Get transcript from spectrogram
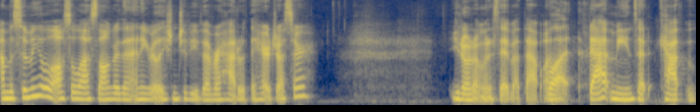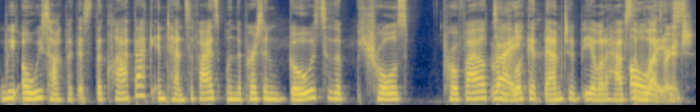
"I'm assuming it will also last longer than any relationship you've ever had with a hairdresser." You know what I'm going to say about that one? What? That means that cat. We always talk about this. The clapback intensifies when the person goes to the troll's profile to Right. look at them to be able to have some Always. leverage.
